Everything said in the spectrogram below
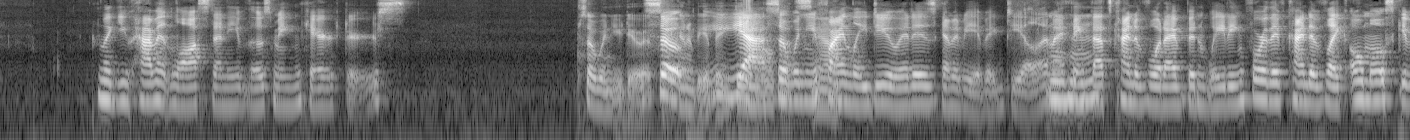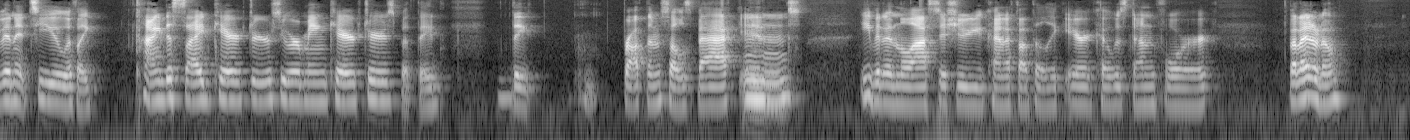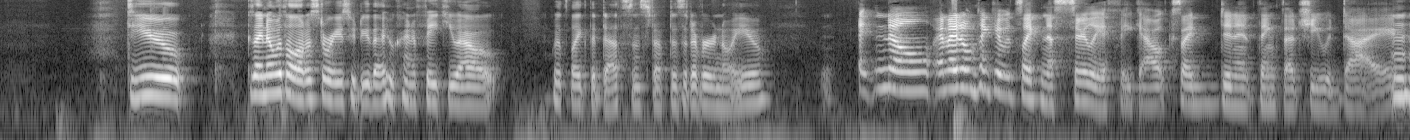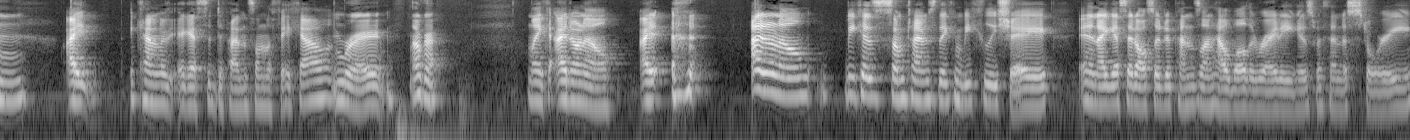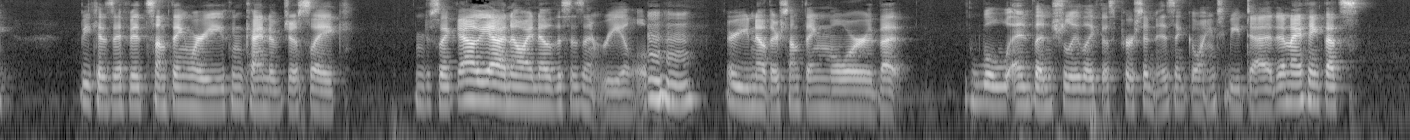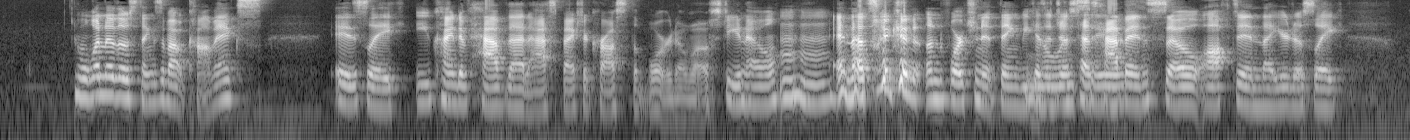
like you haven't lost any of those main characters So when you do, it's so going to be a big deal. yeah so when you yeah. finally do it is going to be a big deal and i Mm-hmm. think that's kind of what i've been waiting for they've kind of like almost given it to you with like kind of side characters who are main characters but they they brought themselves back Mm-hmm. and even in the last issue you kind of thought that like erica was done for but i don't know Do you? Because I know with a lot of stories who do that, who kind of fake you out with like the deaths and stuff. Does it ever annoy you? I- no and i don't think it was like necessarily a fake out because i didn't think that she would die Mm-hmm. i it kind of i guess it depends on the fake out Right. Okay. Like I don't know. I I don't know because sometimes they can be cliche and I guess it also depends on how well the writing is within a story. Because if it's something where you can kind of just like I'm just like, "Oh yeah, no, I know this isn't real." Mm-hmm. Or you know there's something more that will eventually like this person isn't going to be dead. And I think that's one of those things about comics is like you kind of have that aspect across the board almost, you know? Mm-hmm. And that's like an unfortunate thing because No it just has safe. happened so often that you're just like,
